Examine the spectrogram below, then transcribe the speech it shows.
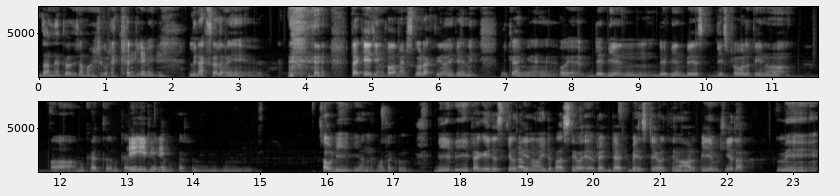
දන්න ඇතුව සමහට ගොඩක් කැටීම ලිනක්ස්වල මේ පැකේජන් ෆෝමටස් ගොඩක් තියෙන කියන්නේ නිකන් ඔය ඩෙබියන් ඩෙබියන් බේස් ඩිස්ට්‍රෝවල තියෙනවා මොකඇත්ත DEB නේ? ඔවඩීබියන්න මතකුන් ඩීබ පැකේජස් කියල තියෙනවා. ඊට පස්සේ ඔය රෙඩ්ඩට් බේස්ටේවල තින RPM කියලා. මේ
